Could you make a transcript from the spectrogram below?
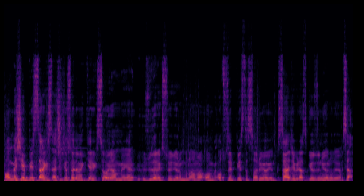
15 FPS'te herkes açıkça söylemek gerekirse oynanmıyor. Yani üzülerek söylüyorum bunu ama 10 30 FPS'te sarıyor oyun. Sadece biraz gözün yoruluyor. Mesela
